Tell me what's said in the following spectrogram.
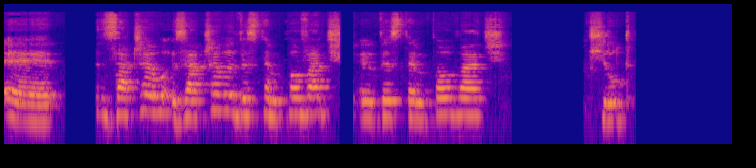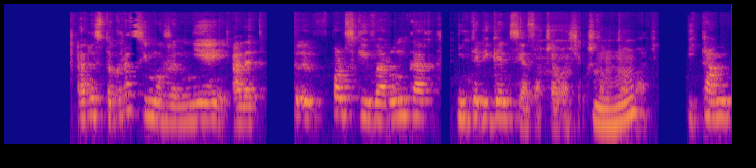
E, zaczęł, zaczęły występować, występować wśród arystokracji może mniej, ale w polskich warunkach inteligencja zaczęła się kształtować. Mm -hmm. I tam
